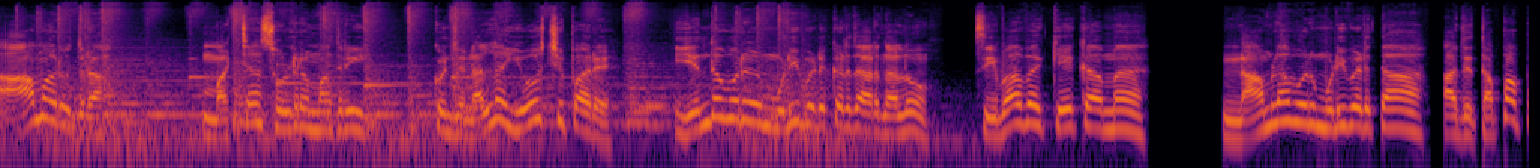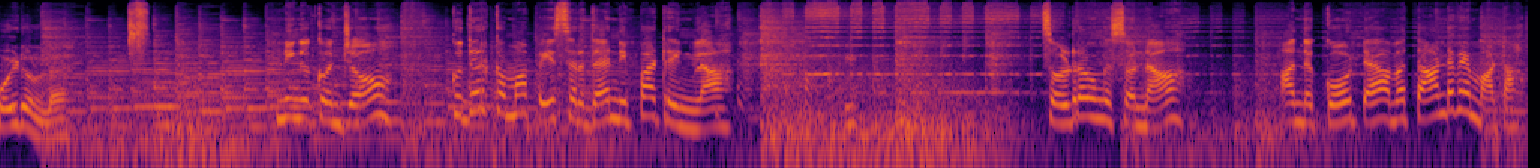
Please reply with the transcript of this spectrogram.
ஆமா ருத்ரா. மச்சான் சொல்ற மாதிரி கொஞ்சம் நல்லா யோசிச்சு பாரு. எந்த ஒரு முடிவு எடுக்கிறதா இருந்தாலும் சிவாவை கேட்காம நாமளா ஒரு முடிவெடுத்தா அது தப்பா போயிடும்ல. நீங்க கொஞ்சம் குதர்க்கமா பேசுறத நிப்பாட்டுறீங்களா? சொல்றவங்க சொன்னா அந்த கோட்டை அவன் தாண்டவே மாட்டான்.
